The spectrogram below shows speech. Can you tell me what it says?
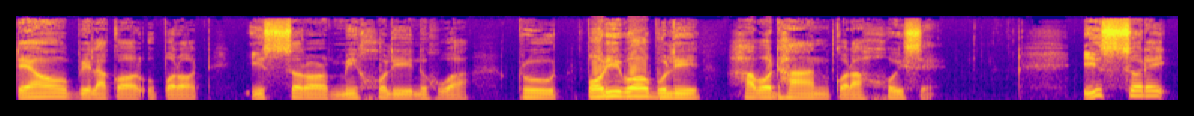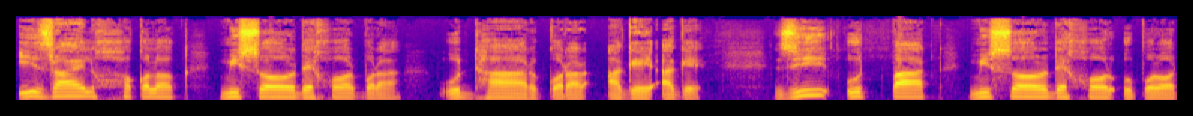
তেওঁবিলাকৰ ওপৰত ঈশ্বৰৰ মিহলি নোহোৱা ক্ৰোধ পৰিব বুলি সাৱধান কৰা হৈছে। ঈশ্বৰে ইজৰাইলসকলক মিছৰ দেশৰ পৰা উদ্ধাৰ কৰাৰ আগে আগে যি উৎপাত মিছৰ দেশৰ ওপৰত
